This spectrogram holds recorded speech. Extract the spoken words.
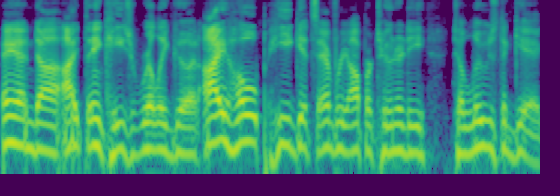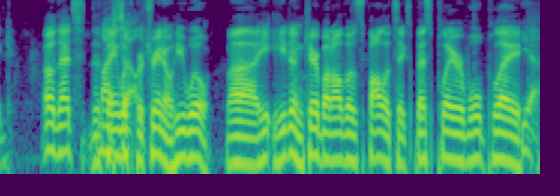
And uh, I think he's really good. I hope he gets every opportunity to lose the gig Oh, that's the thing with Petrino. He will. Uh, he, he doesn't care about all those politics. Best player will play. Yeah.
